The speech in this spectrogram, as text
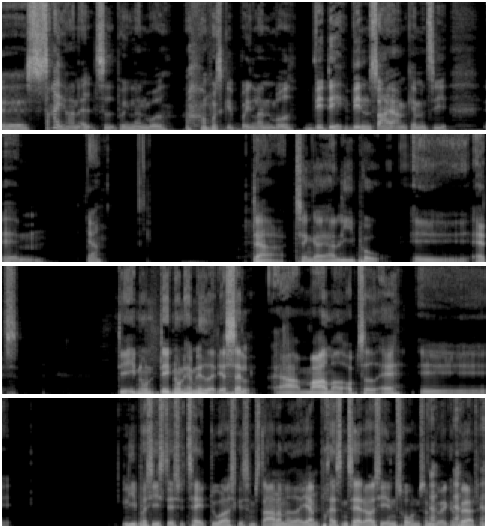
øh, sejren altid på en eller anden måde. Og måske på en eller anden måde ved det vinde sejren, kan man sige. Øhm, ja. der tænker jeg lige på, øh, at det er, ikke nogen, det er ikke nogen hemmelighed, at jeg selv er meget, meget optaget af øh, lige præcis det citat, du også ligesom starter Mm, med, og jeg mm. præsenterer det også i introen, som Ja, du ikke har ja, hørt, ja,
